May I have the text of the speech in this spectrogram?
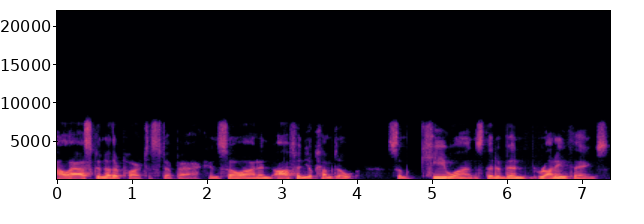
I'll ask another part to step back and so on. And often you'll come to some key ones that have been running things.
